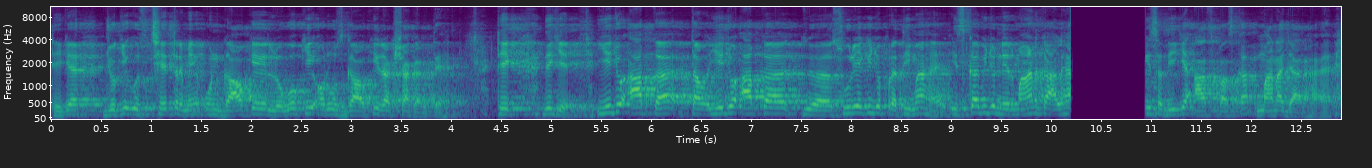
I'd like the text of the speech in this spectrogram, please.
ठीक है? जो कि उस क्षेत्र में, उन गाँव के लोगों की और उस गाँव की रक्षा करते हैं, ठीक? देखिए, ये जो आपका ये जो आपका सूर्य की जो प्रतिमा है, इसका भी जो निर्माण काल है सदी के आसपास का माना जा रहा है।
